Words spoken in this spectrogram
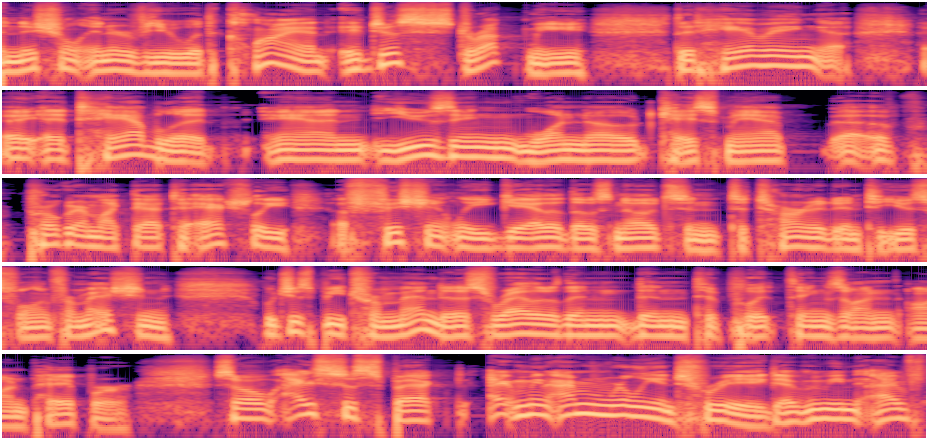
initial interview with the client, it just struck me that having a, a, tablet and using OneNote, CaseMap, a program like that to actually efficiently gather those notes and to turn it into useful information would just be tremendous rather than than to put things on on paper. So i suspect i mean i'm really intrigued. I mean i've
